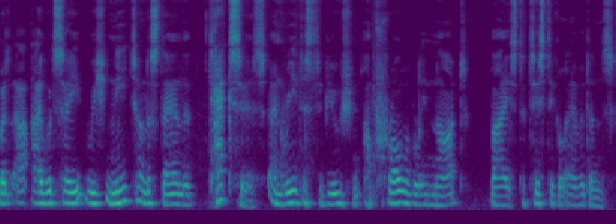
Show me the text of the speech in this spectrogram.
But I would say we need to understand that taxes and redistribution are probably not, by statistical evidence,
